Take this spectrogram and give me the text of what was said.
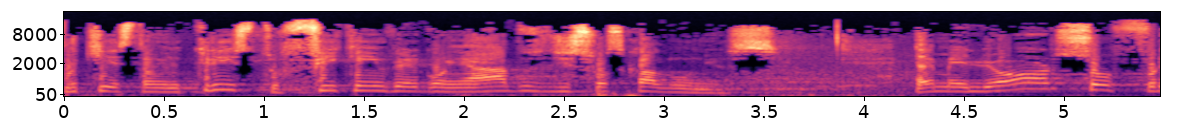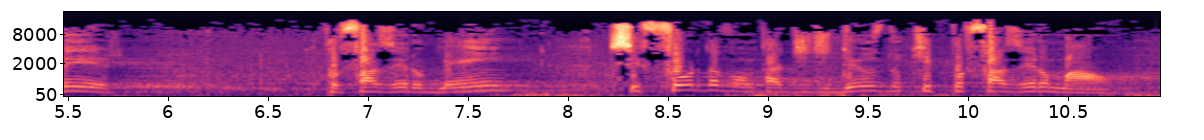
porque estão em Cristo, fiquem envergonhados de suas calúnias. É melhor sofrer por fazer o bem, se for da vontade de Deus, do que por fazer o mal.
